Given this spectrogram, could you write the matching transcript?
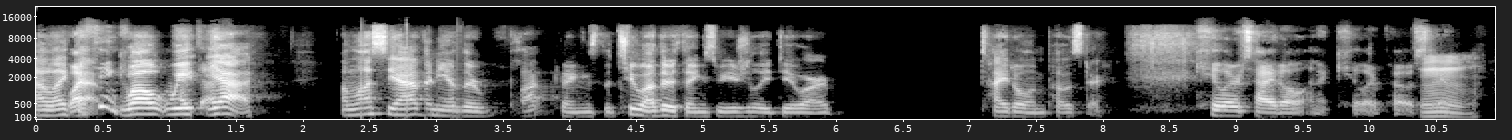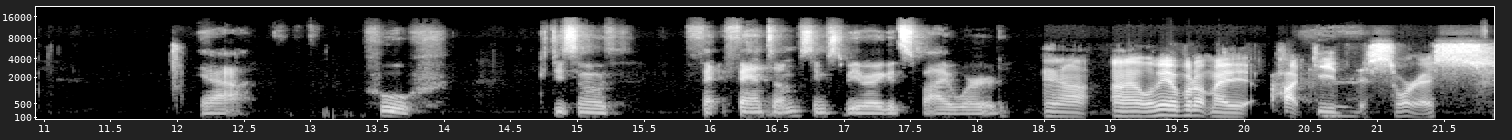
I like Well, I think- well, we I- I- yeah. Unless you have any other plot things, the two other things we usually do are title and poster. killer title and a killer poster Mm. yeah Whew. could do something with Fa- phantom seems to be a very good spy word Yeah. Uh, let me open up my hotkey thesaurus.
